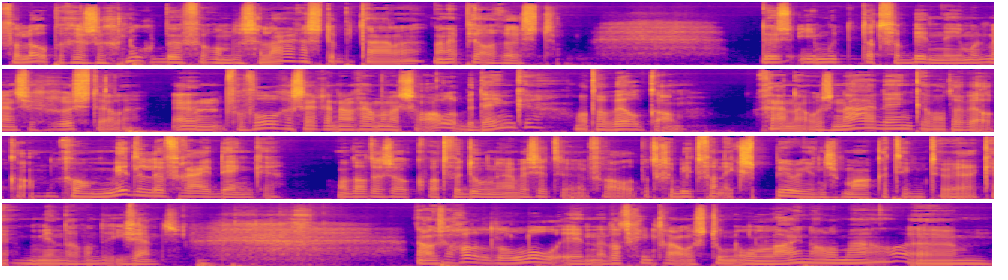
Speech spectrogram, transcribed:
Voorlopig is er genoeg buffer om de salaris te betalen. Dan heb je al rust. Dus je moet dat verbinden. Je moet mensen geruststellen. En vervolgens zeggen, nou gaan we met z'n allen bedenken wat er wel kan. Ga nou eens nadenken wat er wel kan. Gewoon middelenvrij denken. Want dat is ook wat we doen. Hè. We zitten vooral op het gebied van experience marketing te werken. Minder van de events. Nou, ze hadden er lol in. En dat ging trouwens toen online allemaal. Um,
